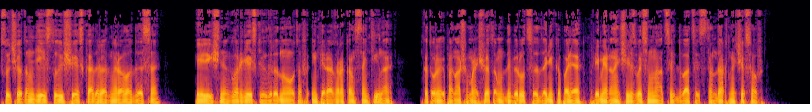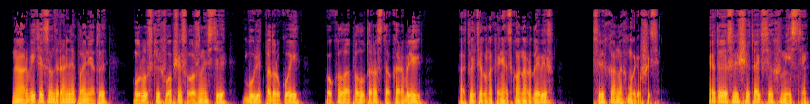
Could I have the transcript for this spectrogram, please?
С учетом действующей эскадры адмирала Десса и личных гвардейских дредноутов императора Константина, которые по нашим расчетам доберутся до Никополя примерно через 18-20 стандартных часов, на орбите центральной планеты у русских в общей сложности будет под рукой около полутораста кораблей, ответил наконец Конор Дэвис, слегка нахмурившись. Это если считать всех вместе.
